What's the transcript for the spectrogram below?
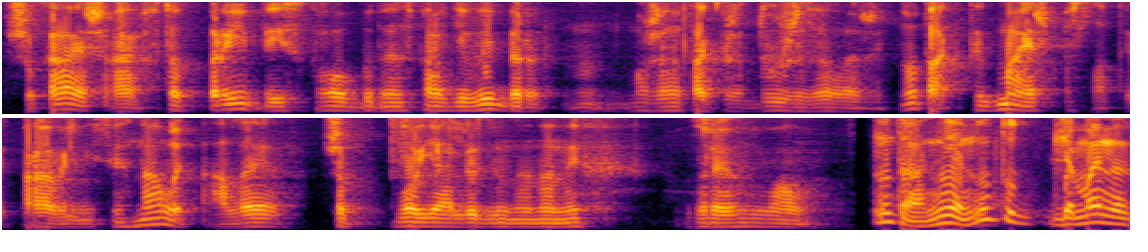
шукаєш, а хто прийде і з кого буде насправді вибір, може не також дуже залежить. Ну так, ти маєш послати правильні сигнали, але щоб твоя людина на них зреагувала. Ну так, ні, ну тут для мене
